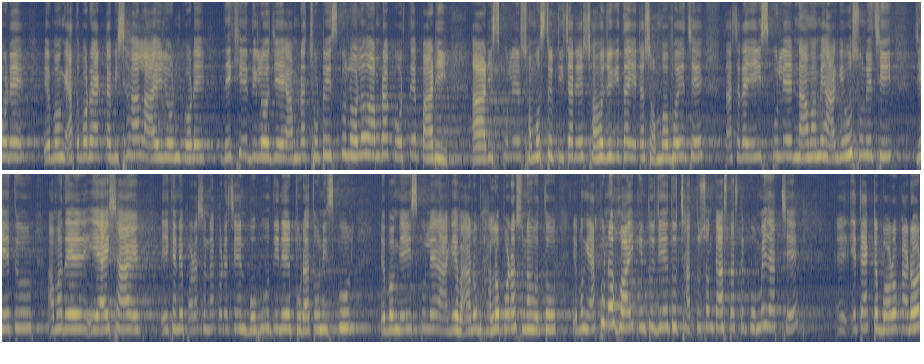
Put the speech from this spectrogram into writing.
করে এবং এত বড় একটা বিশাল আয়োজন করে দেখিয়ে দিল যে আমরা ছোট স্কুল হলেও আমরা করতে পারি। আর স্কুলের সমস্ত টিচারের সহযোগিতায় এটা সম্ভব হয়েছে। তাছাড়া এই স্কুলের নাম আমি আগেও শুনেছি, যেহেতু আমাদের এআই সাহেব এখানে পড়াশোনা করেছেন বহু দিনের পুরাতন স্কুল এবং এই স্কুলে আগে আরও ভালো পড়াশোনা হতো, এবং এখনও হয়, কিন্তু যেহেতু ছাত্র সংখ্যা আস্তে আস্তে কমে যাচ্ছে এটা একটা বড় কারণ।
